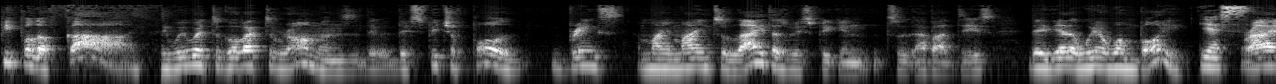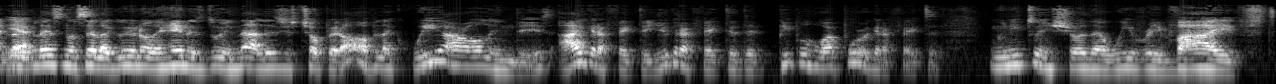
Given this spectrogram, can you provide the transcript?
people of God." If we were to go back to Romans, the, the speech of Paul brings my mind to light as we're speaking to, about this. The idea that we are one body. Yes. Right? Yeah. Like, let's not say like, you know, the hand is doing that. Let's just chop it off. Like, we are all in this. I get affected. You get affected. The people who are poor get affected. We need to ensure that we revived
